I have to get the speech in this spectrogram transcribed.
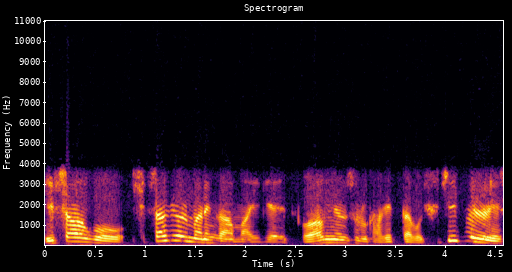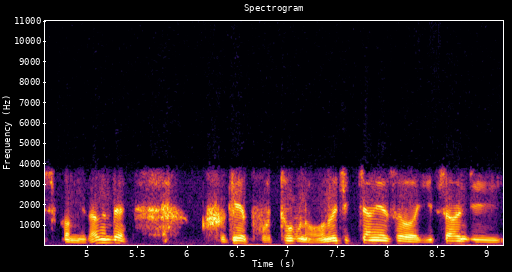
입사하고 14개월 만인가 아마 이게 어학연수를 가겠다고 휴직을 했을 겁니다. 근데 그게 보통은 어느 직장에서 입사한 지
